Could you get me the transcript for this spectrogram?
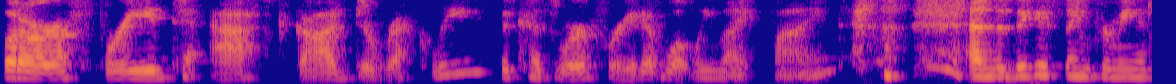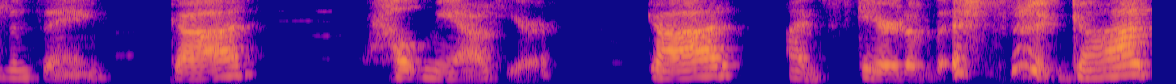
but are afraid to ask God directly because we're afraid of what we might find. and the biggest thing for me has been saying, God, help me out here. God, I'm scared of this. God,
